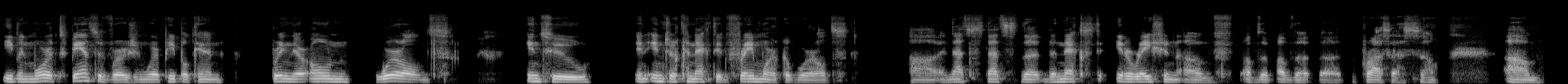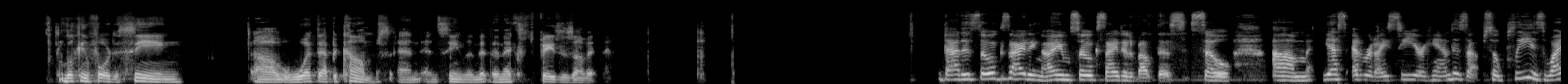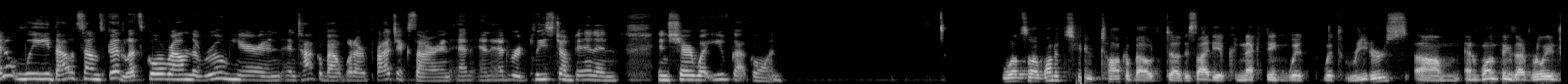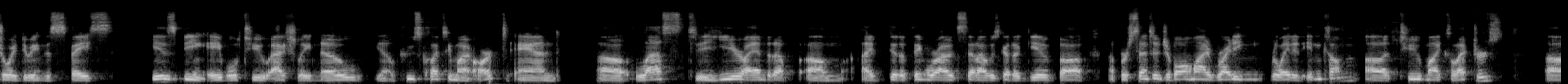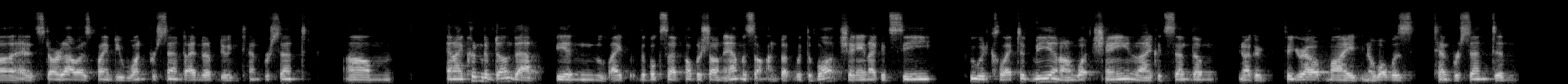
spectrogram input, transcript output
even more expansive version where people can bring their own worlds into an interconnected framework of worlds. Uh, and that's that's the the next iteration of of the of the the, the process. So, um, looking forward to seeing uh, what that becomes and and seeing the the next phases of it. That is so exciting. I am so excited about this. So, um, yes, Edward, I see your hand is up. So, please, why don't we? That sounds good. Let's go around the room here and, and talk about what our projects are. And, and, and Edward, please jump in and, and share what you've got going. Well, so I wanted to talk about uh, this idea of connecting with with readers. Um, and one of the things I've really enjoyed doing this space is being able to actually know, you know, who's collecting my art and uh, last year, I ended up, um, I did a thing where I said I was going to give uh, a percentage of all my writing related income uh, to my collectors. Uh, and it started out, I was planning to do 1%. I ended up doing 10%. Um, and I couldn't have done that in like the books I published on Amazon. But with the blockchain, I could see who had collected me and on what chain, and I could send them, you know, I could figure out my, you know, what was 10% and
